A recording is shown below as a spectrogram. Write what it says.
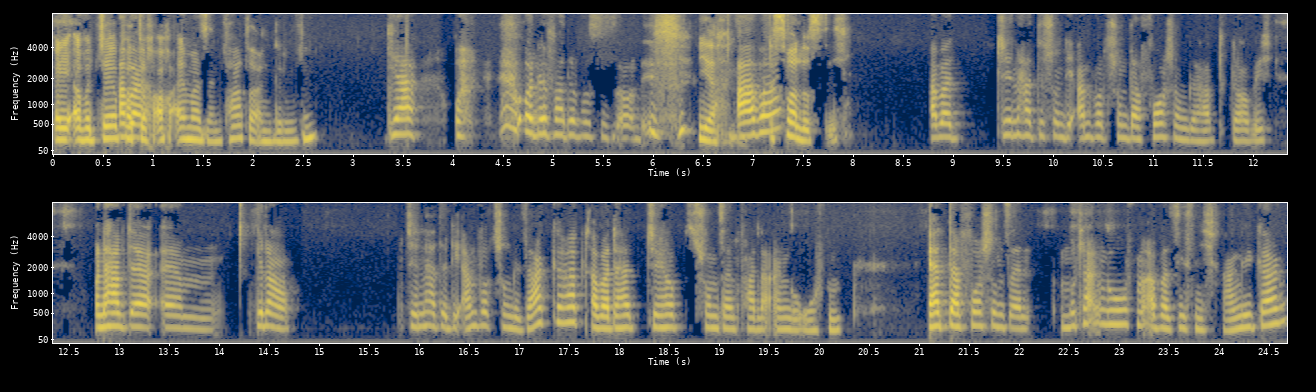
Ey, aber J-Hope hat doch auch einmal seinen Vater angerufen. Ja, und, und der Vater wusste es auch nicht. Ja, Aber, das war lustig. aber Jin hatte schon die Antwort schon davor schon gehabt, glaube ich. Und da hat er, ähm, genau. Jin hatte die Antwort schon gesagt gehabt, aber da hat J-Hope schon seinen Vater angerufen. Er hat davor schon seine Mutter angerufen, aber sie ist nicht rangegangen.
